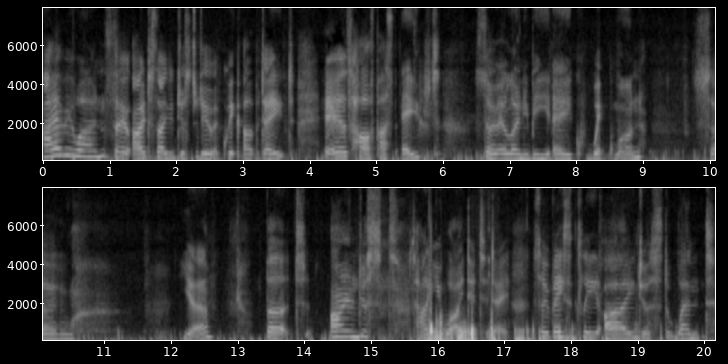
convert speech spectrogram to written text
Hi everyone, so I decided just to do a quick update. It is half past eight, so it'll only be a quick one. So, yeah. But I'm just telling you what I did today. So basically I just went,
